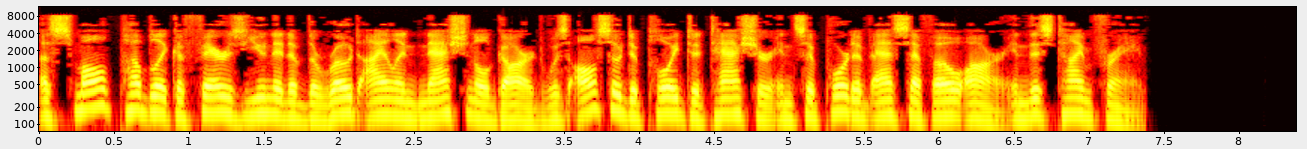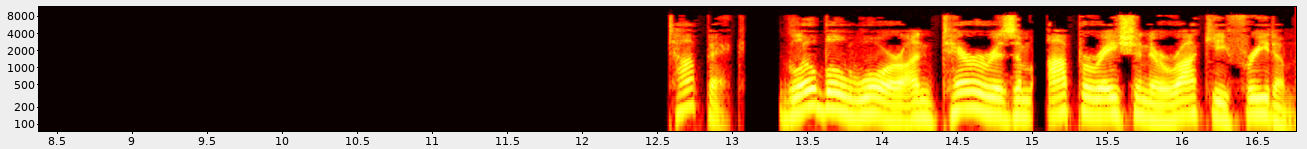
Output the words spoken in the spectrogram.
A small public affairs unit of the Rhode Island National Guard was also deployed to Taszar in support of SFOR in this time frame. Global War on Terrorism – Operation Iraqi Freedom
